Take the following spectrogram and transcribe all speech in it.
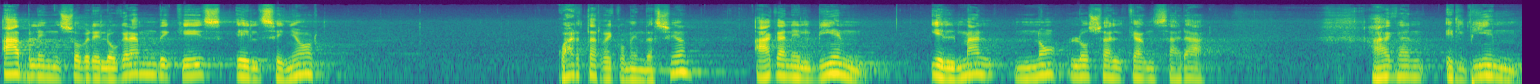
hablen sobre lo grande que es el Señor. Cuarta recomendación, hagan el bien y el mal no los alcanzará. Hagan el bien.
